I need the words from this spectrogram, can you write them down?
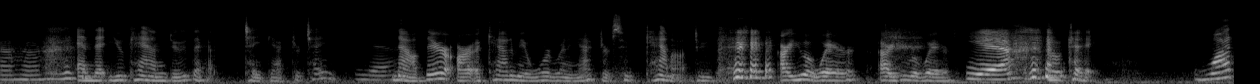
Uh-huh. and that you can do that take after take. yeah. Now, there are Academy Award winning actors who cannot do that. Are you aware? Are you aware? yeah. Okay. What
